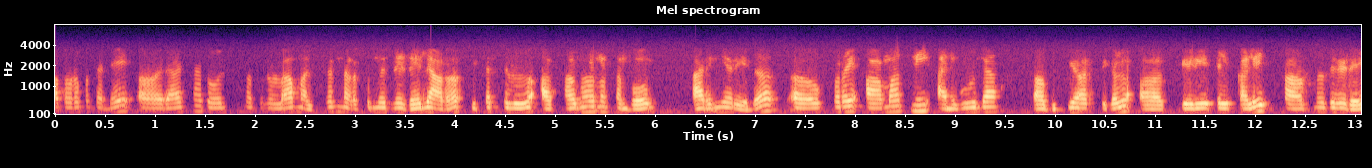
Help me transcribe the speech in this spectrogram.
അതോടൊപ്പം തന്നെ രാജ്നാഥ് റോയൽസും തമ്മിലുള്ള മത്സരം നടക്കുന്നതിനിടയിലാണ് ഇത്തരത്തിലൊരു അസാധാരണ സംഭവം അരങ്ങേറിയത്. കുറെ ആം ആദ്മി അനുകൂല വിദ്യാർത്ഥികൾ സ്റ്റേഡിയത്തിൽ കളി കാണുന്നതിനിടെ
